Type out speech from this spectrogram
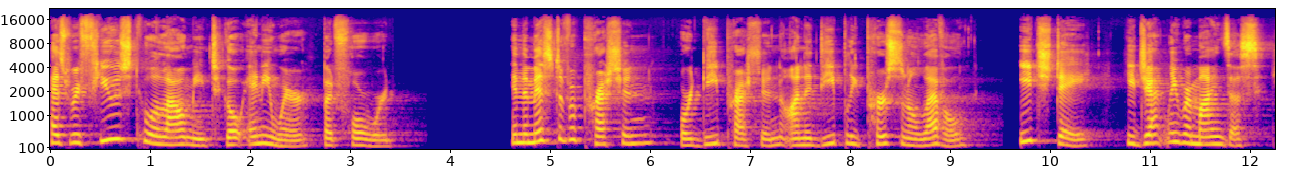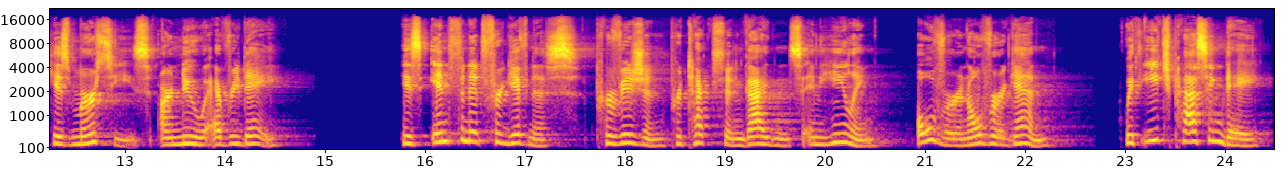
has refused to allow me to go anywhere but forward. In the midst of oppression or depression on a deeply personal level, each day he gently reminds us his mercies are new every day. His infinite forgiveness, provision, protection, guidance, and healing over and over again. With each passing day,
